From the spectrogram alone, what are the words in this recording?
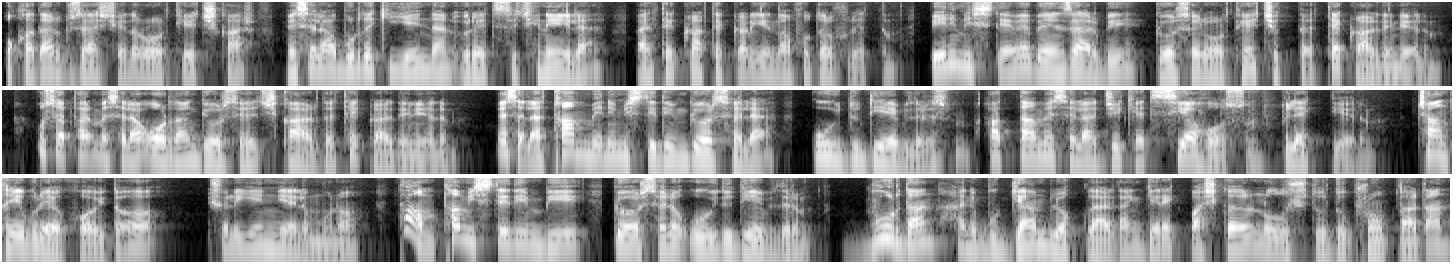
o kadar güzel şeyler ortaya çıkar. Mesela buradaki yeniden üret seçeneğiyle ben tekrar tekrar yeniden fotoğraf ürettim. Benim isteğime benzer bir görsel ortaya çıktı. Tekrar deneyelim. Bu sefer mesela oradan görseli çıkardı. Tekrar deneyelim. Mesela tam benim istediğim görsele uydu diyebiliriz. Hatta mesela ceket siyah olsun. Black diyelim. Çantayı buraya koydu. Şöyle yenileyelim bunu. Tamam tam istediğim bir görsele uydu diyebilirim. Buradan hani bu gen bloklardan gerek başkalarının oluşturduğu promptlardan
